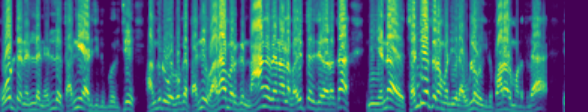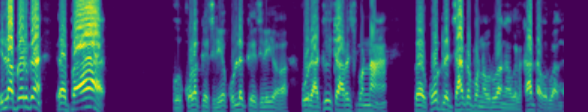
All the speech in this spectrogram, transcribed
போட்ட நெல்லை நெல் தண்ணி அடிச்சிட்டு போயிடுச்சு அங்கிட்டு ஒரு பக்கம் தண்ணி வராமல் இருக்கு நாங்கள் இதனால் வயிற்றுச்சல் அடக்க நீங்கள் என்ன சண்டியத்திரம் மண்டியில் உள்ளே வைக்கிட்டு பாராளுமன்றத்தில்? எல்லா பேருக்கும் இப்போ ஒரு குளக்கேசிலையோ கொள்ளைக்கேசிலையோ ஒரு அக்யூஸ்ட் அரெஸ்ட் பண்ணால் கோர்ட்டில் சாக்கர் பண்ண வருவாங்க அவங்கள காட்ட வருவாங்க.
